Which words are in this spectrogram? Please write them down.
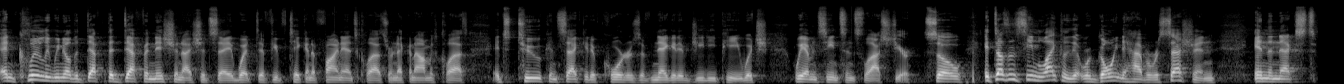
and clearly we know the, def, the definition, I should say, what if you've taken a finance class or an economics class, it's two consecutive quarters of negative GDP, which we haven't seen since last year. So it doesn't seem likely that we're going to have a recession in the next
